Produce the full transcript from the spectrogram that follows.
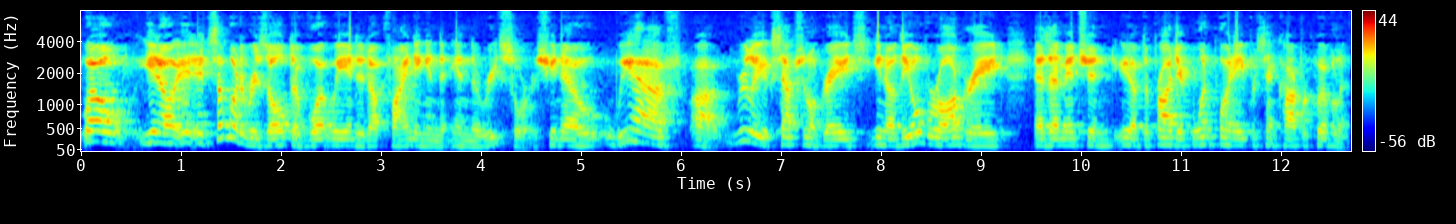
Well, you know, it, it's somewhat a result of what we ended up finding in the in the resource. You know, we have uh, really exceptional grades. You know, the overall grade, as I mentioned, you have the project 1.8% copper equivalent.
